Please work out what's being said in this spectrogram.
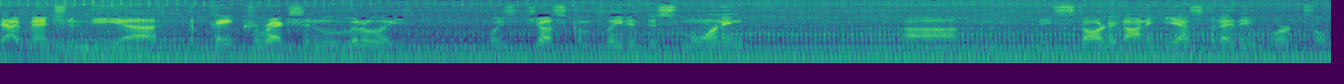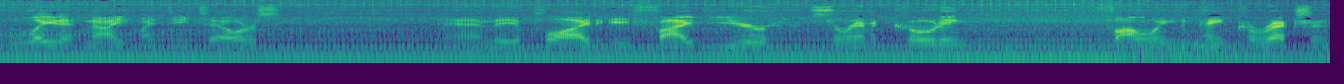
I mentioned the uh, the paint correction literally was just completed this morning. Uh, they started on it yesterday. They worked till late at night, my detailers. And they applied a five-year ceramic coating following the paint correction.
